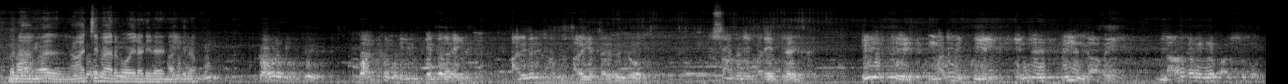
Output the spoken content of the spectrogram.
இப்போ நாங்கள் நாச்சிமார் கோயில் அடியில் நிற்கிறோம் கௌரவித்து வாழ்க்க முடியும் என்பதனை அனைவருக்கும் அறிய தருகின்றோம் சாதனை படைத்த இயற்கை மனதை குயில் எங்கள் பிரியங்காவை நாங்களே வாழ்த்துவோம்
